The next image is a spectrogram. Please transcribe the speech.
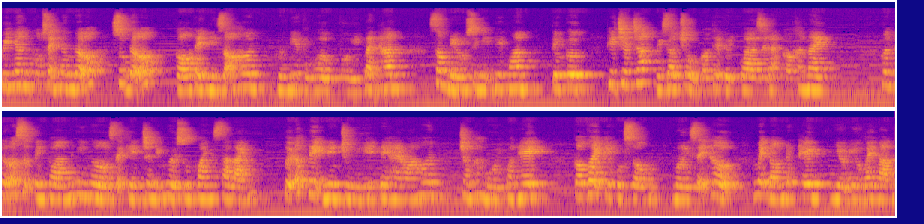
Quý nhân cũng sẽ nâng đỡ, giúp đỡ, có thể nhìn rõ hơn hướng đi phù hợp với bản thân. Song nếu suy nghĩ bi quan, tiêu cực thì chưa chắc quý gia chủ có thể vượt qua giai đoạn khó khăn này. Hơn nữa, sự tính toán nghi ngờ sẽ khiến cho những người xung quanh xa lánh. Tuổi ất tỵ nên chú ý để hài hòa hơn trong các mối quan hệ. Có vậy thì cuộc sống mới dễ thở, mẹ đón được thêm nhiều điều may mắn.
